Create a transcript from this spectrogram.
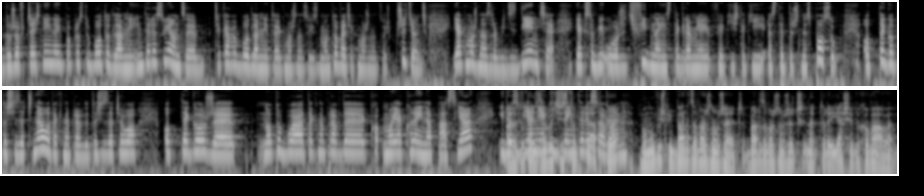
dużo wcześniej, no i po prostu było to dla mnie interesujące. Ciekawe było dla mnie to, jak można coś zmontować, jak można coś przyciąć, jak można zrobić zdjęcie, jak sobie ułożyć feed na Instagramie w jakiś taki estetyczny sposób. Od tego to się zaczynało tak naprawdę. To się zaczęło od tego, że no to była tak naprawdę ko- moja kolejna pasja i Ale rozwijanie jakichś zainteresowań. Bo mówisz mi bardzo ważną rzecz, bardzo ważną rzecz, na której ja się wychowałem.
